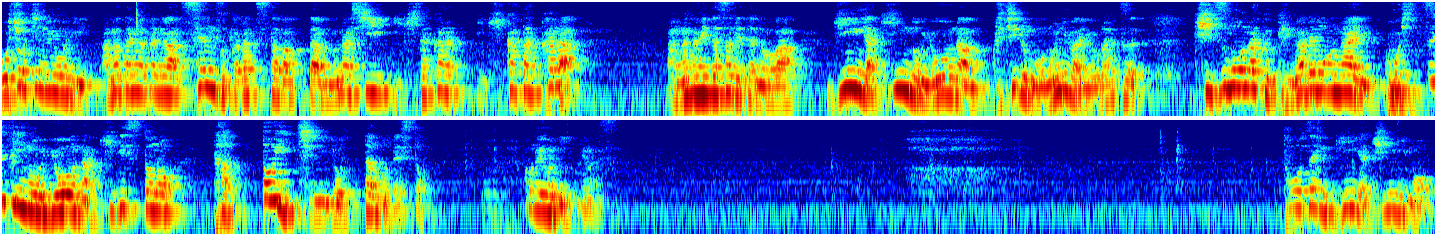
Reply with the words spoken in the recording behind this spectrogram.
ご承知のようにあなた方が先祖から伝わった虚しい生きたから生き方からあがない出されたのは銀や金のような朽ちるものにはよらず傷もなく汚れもない子羊のようなキリストのたっとい血によったのですとこのように言っています。当然銀や金にも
